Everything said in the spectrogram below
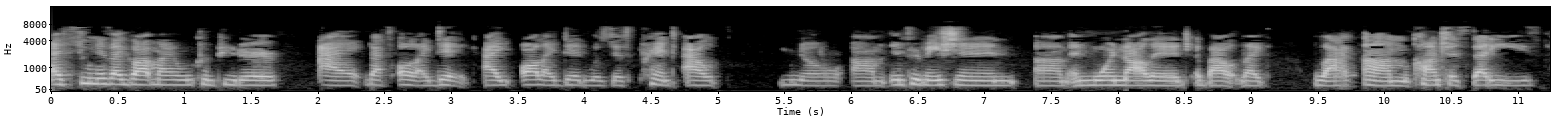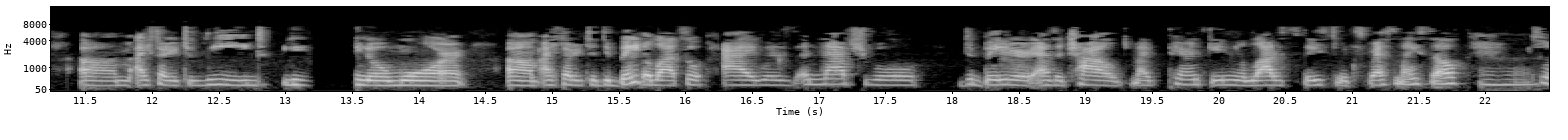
as soon as I got my own computer, I, that's all I did. I, all I did was just print out you know, um, information, um, and more knowledge about like black, um, conscious studies. Um, I started to read, you, you know, more. Um, I started to debate a lot. So I was a natural debater as a child. My parents gave me a lot of space to express myself. Mm-hmm. So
